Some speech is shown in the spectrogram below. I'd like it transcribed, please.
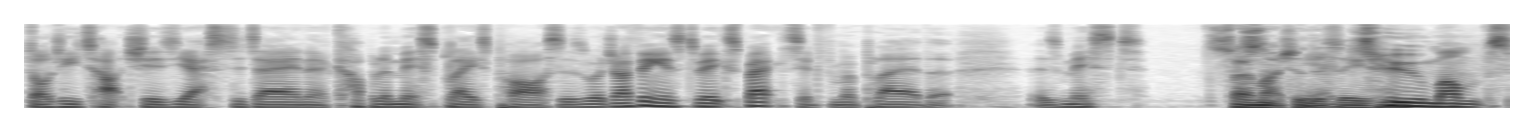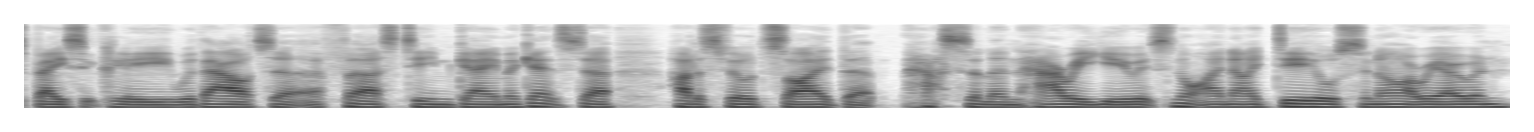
dodgy touches yesterday and a couple of misplaced passes, which I think is to be expected from a player that has missed So much of the know, season. two months basically without a, a first team game against a Huddersfield side that hassle and harry you. It's not an ideal scenario and.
